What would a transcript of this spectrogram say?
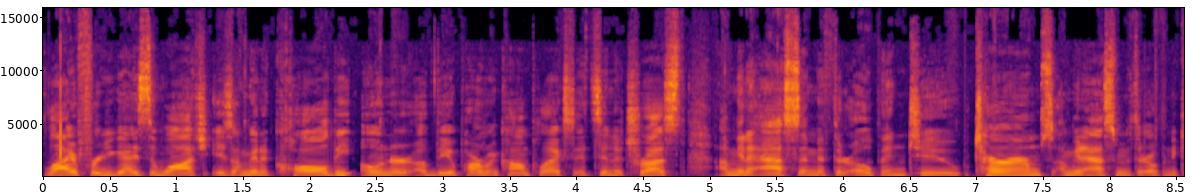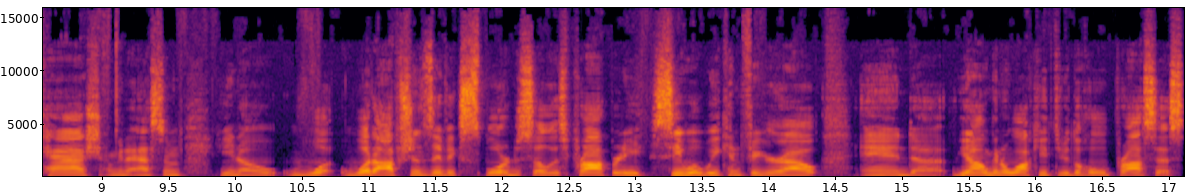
live for you guys to watch, is I'm gonna call the owner of the apartment complex. It's in a trust. I'm gonna ask them if they're open to terms. I'm going to ask them if they're open to cash. I'm going to ask them, you know, what what options they've explored to sell this property. See what we can figure out, and uh, you know, I'm going to walk you through the whole process.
